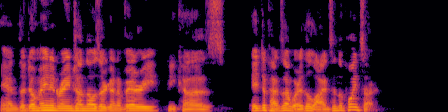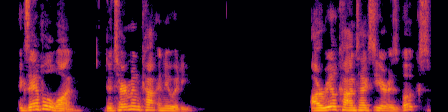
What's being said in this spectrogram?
And the domain and range on those are going to vary because it depends on where the lines and the points are. Example 1. Determine continuity. Our real context here is books.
